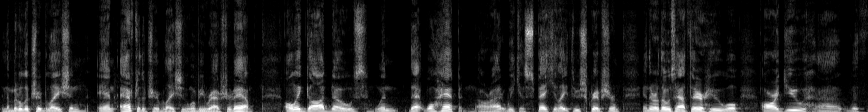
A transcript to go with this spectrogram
in the middle of the tribulation, and after the tribulation we'll be raptured out. Only God knows when that will happen. All right, we can speculate through Scripture, and there are those out there who will argue uh, with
